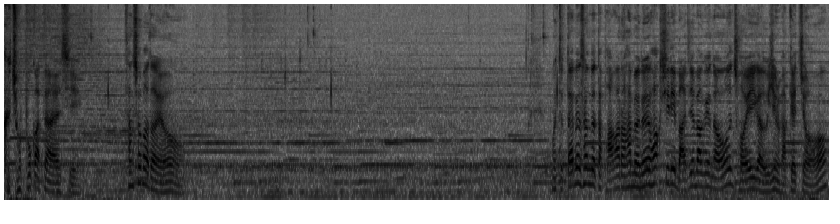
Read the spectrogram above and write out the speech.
그 족보 같은 아저씨. 상처받아요. 아무튼 다른 사람들 다 방화를 하면은 확실히 마지막에 나온 저희가 의심을 받겠죠.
